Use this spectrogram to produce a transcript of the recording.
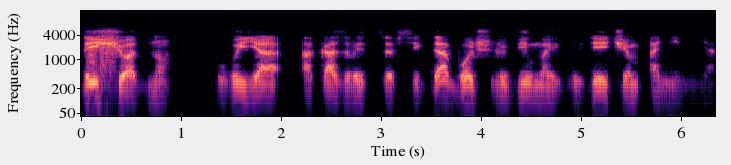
Да еще одно. Увы, я, оказывается, всегда больше любил моих друзей, чем они меня.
